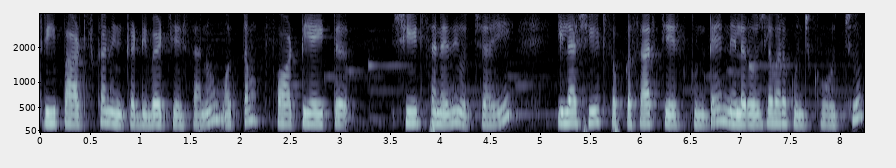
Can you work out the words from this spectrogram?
త్రీ పార్ట్స్గా నేను ఇక్కడ డివైడ్ చేస్తాను మొత్తం ఫార్టీ ఎయిట్ షీట్స్ అనేది వచ్చాయి. ఇలా షీట్స్ ఒక్కసారి చేసుకుంటే నెల రోజుల వరకు ఉంచుకోవచ్చు.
